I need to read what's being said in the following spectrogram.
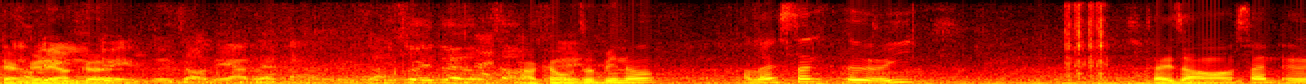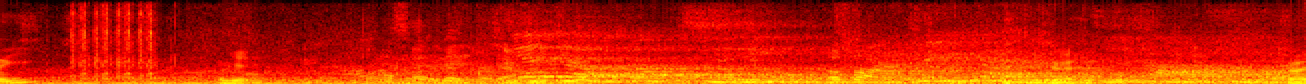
两个两个，合照，等一下再打合照。对对合照。啊，看我这边哦。好，来三二一，再一张哦，三二一，OK。呃，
